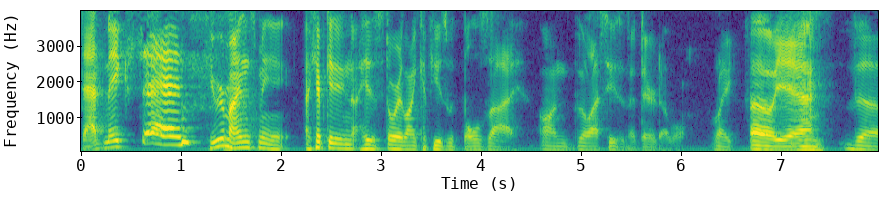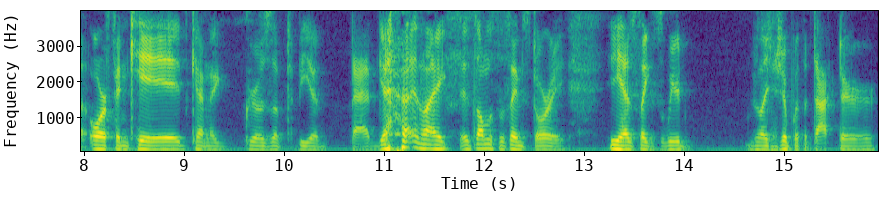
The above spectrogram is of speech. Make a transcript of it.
that makes sense. He reminds me. I kept getting his storyline confused with Bullseye on the last season of Daredevil. Like oh yeah, the orphan kid kind of grows up to be a bad guy. like it's almost the same story. He has like this weird relationship with a doctor.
